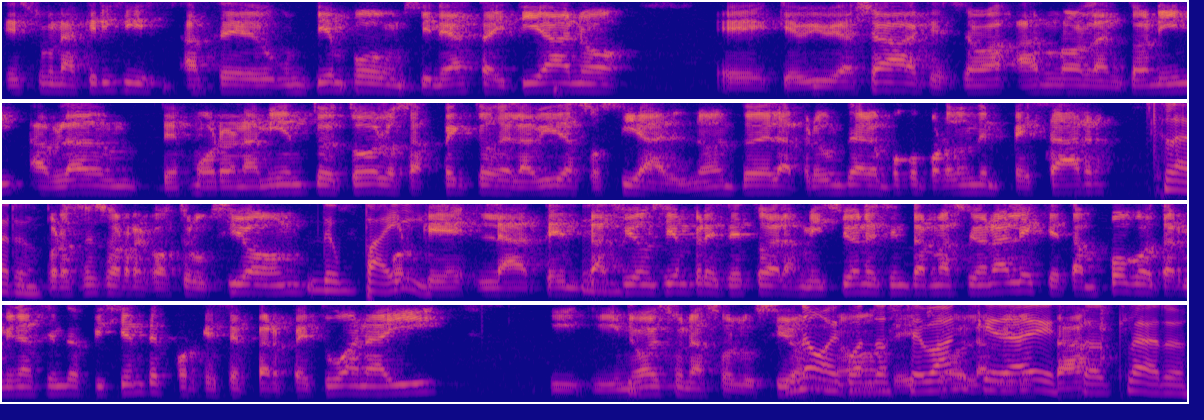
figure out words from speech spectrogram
es una crisis, hace un tiempo un cineasta haitiano eh, que vive allá, que se llama Arnold Antonin, habla de un desmoronamiento de todos los aspectos de la vida social, ¿no? Entonces la pregunta era un poco por dónde empezar un proceso de reconstrucción. De un país. Porque la tentación siempre es esto de las misiones internacionales que tampoco terminan siendo eficientes porque se perpetúan ahí y, no es una solución. No, y cuando se van queda esto, claro.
